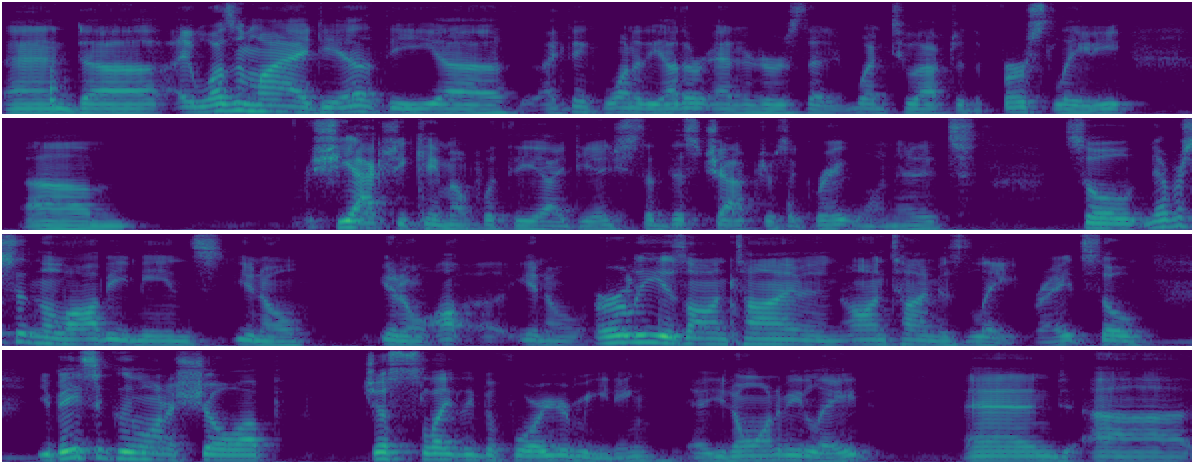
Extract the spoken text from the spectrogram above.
And uh, it wasn't my idea. The uh, I think one of the other editors that it went to after the first lady um, she actually came up with the idea and she said this chapter is a great one. And it's so never sit in the lobby means you know you know uh, you know early is on time and on time is late right? So you basically want to show up just slightly before your meeting. Uh, you don't want to be late. And uh,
